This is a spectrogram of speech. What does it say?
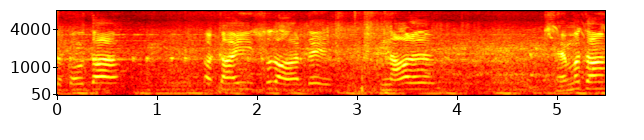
ਗਕੌਦਾ ਇਕਾਈ ਸੁਧਾਰ ਦੇ ਨਾਲ ਸਹਿਮਤ ਹਾਂ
